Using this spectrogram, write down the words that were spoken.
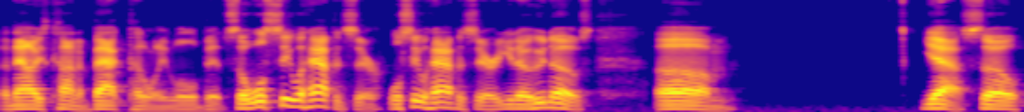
And now he's kind of backpedaling a little bit. So we'll see what happens there. We'll see what happens there. You know, who knows? Um, yeah, so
